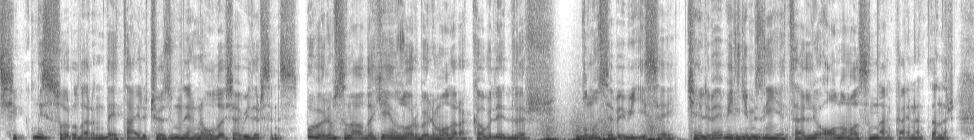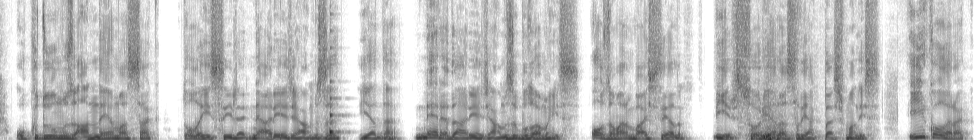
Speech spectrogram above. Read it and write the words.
çıkmış soruların detaylı çözümlerine ulaşabilirsiniz. Bu bölüm sınavdaki en zor bölüm olarak kabul edilir. Bunun sebebi ise kelime bilgimizin yeterli olmamasından kaynaklanır. Okuduğumuzu anlayamazsak dolayısıyla ne arayacağımızı ya da nerede arayacağımızı bulamayız. O zaman başlayalım. Bir, soruya nasıl yaklaşmalıyız? İlk olarak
